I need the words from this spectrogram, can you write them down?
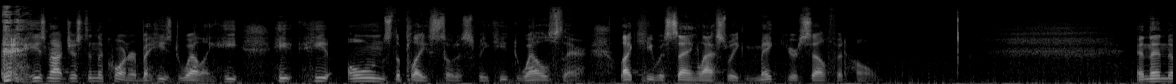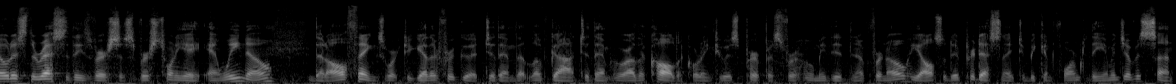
he's not just in the corner, but he's dwelling. He he he owns the place, so to speak. He dwells there. Like he was saying last week, make yourself at home. And then notice the rest of these verses, verse 28. And we know that all things work together for good to them that love God, to them who are the called according to his purpose, for whom he did foreknow, he also did predestinate to be conformed to the image of his Son,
